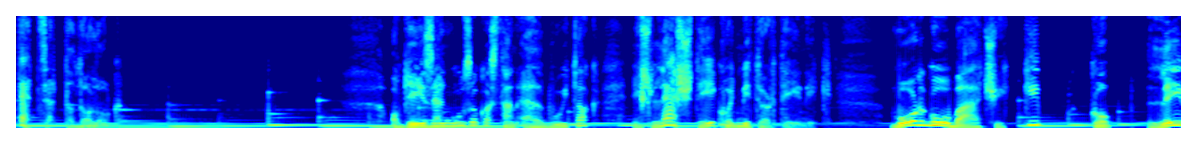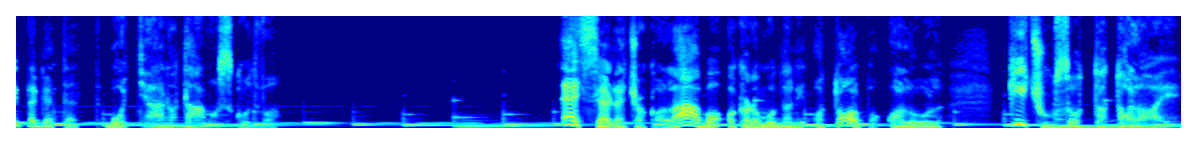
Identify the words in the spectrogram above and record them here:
tetszett a dolog. A gézengúzok aztán elbújtak, és lesték, hogy mi történik. Morgó bácsi kip-kop lépegetett botjára támaszkodva. Egyszerre csak a lába, akarom mondani, a talpa alól kicsúszott a talaj.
